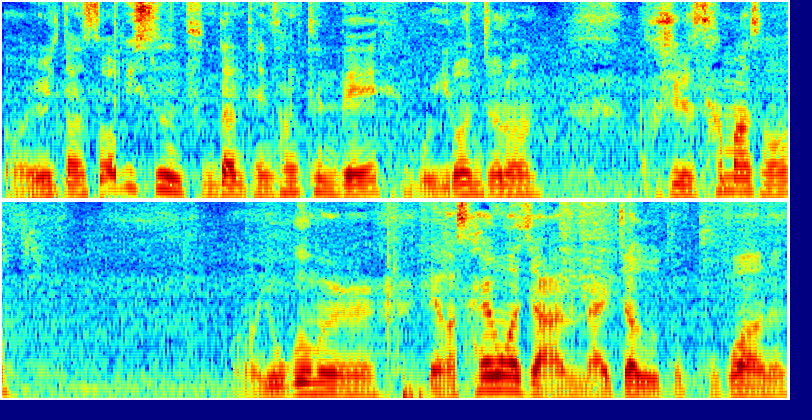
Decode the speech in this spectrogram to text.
어, 일단 서비스는 중단된 상태인데 뭐 이런저런 구실 삼아서 어, 요금을 내가 사용하지 않은 날짜도 더 부과하는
